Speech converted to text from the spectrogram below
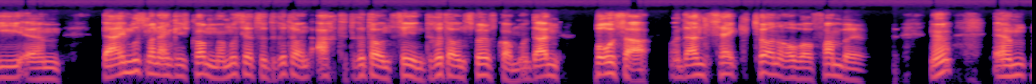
Die, ähm, dahin muss man eigentlich kommen. Man muss ja zu Dritter und Acht, Dritter und Zehn, Dritter und Zwölf kommen und dann Bosa und dann Sack, Turnover, Fumble. Ne? Ähm,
